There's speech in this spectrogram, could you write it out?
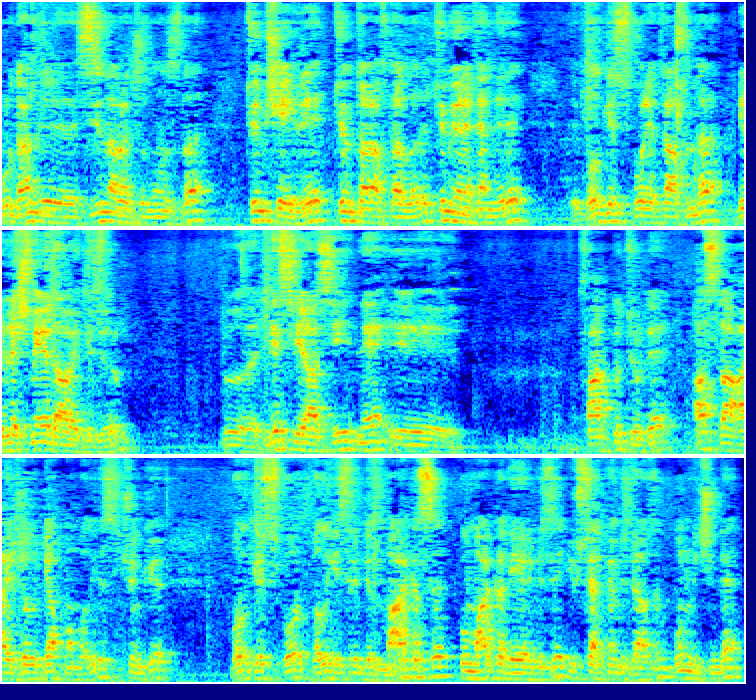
buradan e, sizin aracılığınızla tüm şehri, tüm taraftarları, tüm yönetenleri e, Balıkesirspor etrafında birleşmeye davet ediyorum. Bu, ne siyasi ne e, farklı türde asla ayrıcalık yapmamalıyız. Çünkü Balıkesirspor, Balıkesir'in bir markası. Bu marka değerimizi yükseltmemiz lazım. Bunun için de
